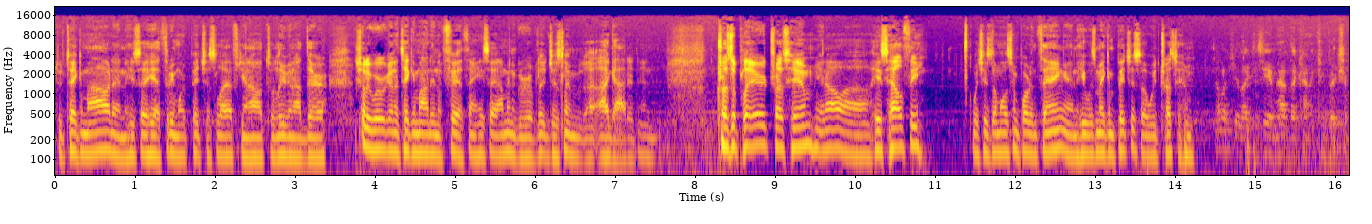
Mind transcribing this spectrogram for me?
to take him out, and he said he had three more pitches left, you know, to leave him out there. Actually, we were going to take him out in the fifth, and he said, "I'm in a group. Just let me. I got it." And trust the player, trust him. You know, uh, he's healthy, which is the most important thing, and he was making pitches, so we trusted him. You like to see him have that kind of conviction?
